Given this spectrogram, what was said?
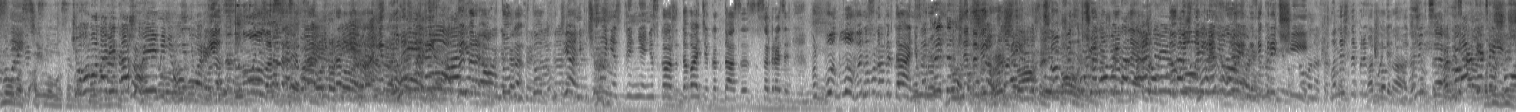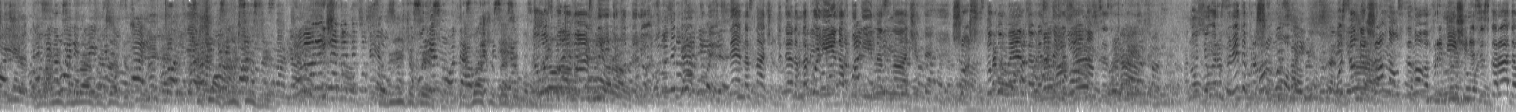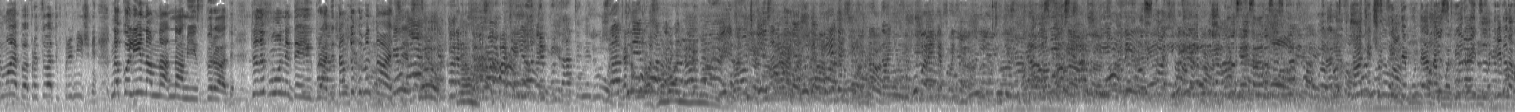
Снова, основа собрать. Чого вона від нашого імені говорить? Нет, снова собрали проблемы. Они будут ходить. Выборы, кто, кто, где они? Почему они с- не, не скажут, давайте, когда собирать? Бу- Було винесено питання про недовіру голові. В чому, в чому проблема? То ви ж не приходите, не кричіть. Вони ж не приходять. Вони в церкві. Подождите, они в церкви. Сейчас, они все здесь. Соберите сессию. Назначьте сессию по Тут закону. громадські, де назначити, де нам на колінах куди назначити, що ж з документами нам це зробити. Ну ви розумієте про що мова? Ось тут державна установа, приміщення, сільська рада має працювати в приміщенні. На колінам на, нам їх збирати, телефони де їх брати, там документація. Оснований я не вижу. Цим депутатам потрібно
